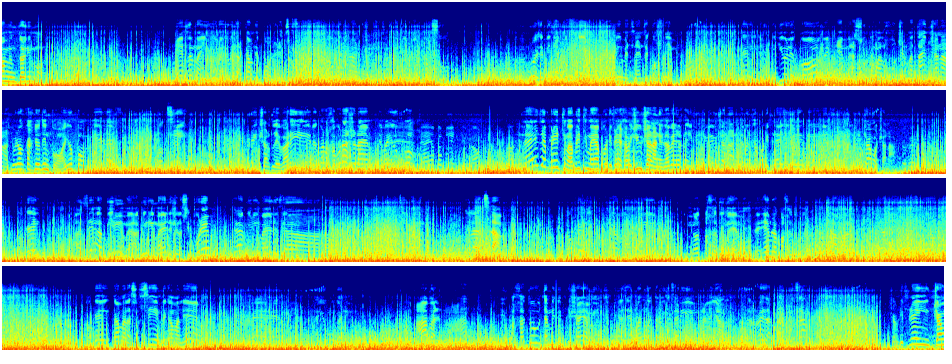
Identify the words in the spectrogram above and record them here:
ברומים גדולים מאוד. איפה הם היו? הם היו בדרכם לפה, לארץ ישראל. אמרו זה בידי הכופרים, הכופרים אצלהם זה כופרים. אוקיי, אז הגיעו לפה והם עשו פה מלכות של 200 שנה, אנחנו לא כל כך יודעים פה. היו פה מלך נוצרי, ריקשרד לב-ארי וכל החבורה שלהם, הם היו פה. זה היה בבריטים, לא? איזה בריטים? הבריטים היה פה לפני 50 שנה, אני מדבר לפני 70 שנה.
